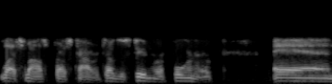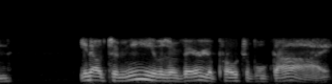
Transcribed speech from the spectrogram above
Les Miles press conference. I was a student reporter, and you know, to me, he was a very approachable guy.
